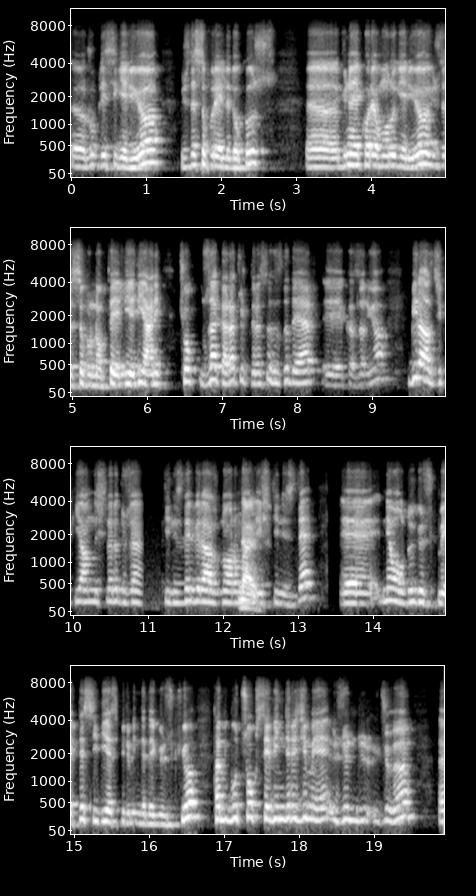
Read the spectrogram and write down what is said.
e, rublesi geliyor. %0.59. E, Güney Kore wonu geliyor. %0.57. Yani çok uzak ara Türk lirası hızlı değer e, kazanıyor. Birazcık yanlışları düzelttiğinizde, biraz normalleştiğinizde e, ne olduğu gözükmekte. CDS biriminde de gözüküyor. Tabii bu çok sevindirici mi, üzüntücü mü? E,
